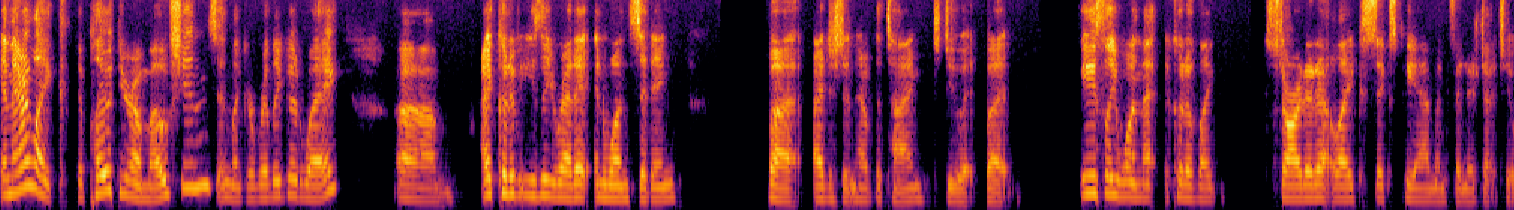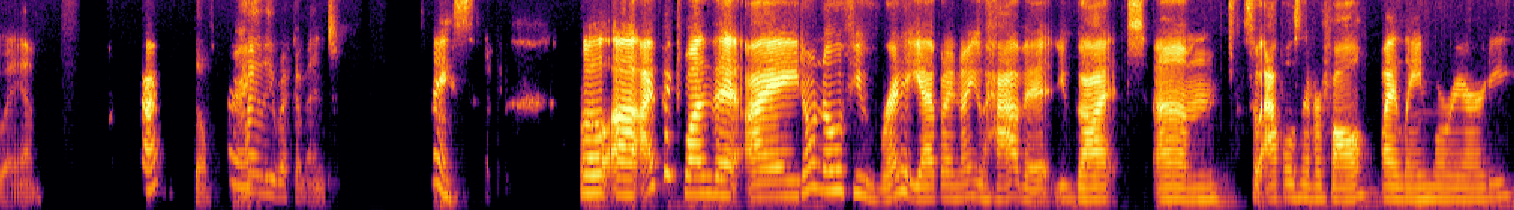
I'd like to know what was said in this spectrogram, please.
and they're like they play with your emotions in like a really good way. Um, I could have easily read it in one sitting. but I just didn't have the time to do it. But easily one that could have like started at like 6 p.m. and finished at 2 a.m. Okay. So right. highly recommend. Nice. Well, uh, I picked one that I don't know if you've read it yet, but I know you have it. You've got um, so Apples Never Fall by Liane Moriarty.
